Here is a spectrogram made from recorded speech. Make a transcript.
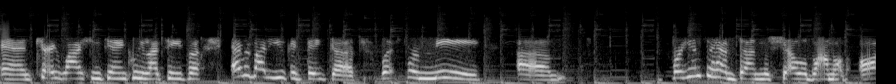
and Kerry Washington, Queen Latifah, everybody you can think of. But for me, um, for him to have done Michelle Obama all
